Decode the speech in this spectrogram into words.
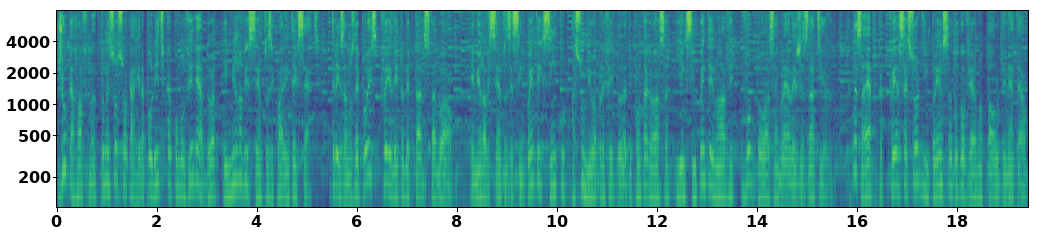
Juca Hoffman começou sua carreira política como vereador em 1947. Três anos depois, foi eleito deputado estadual. Em 1955, assumiu a prefeitura de Ponta Grossa e, em 59, voltou à Assembleia Legislativa. Nessa época, foi assessor de imprensa do governo Paulo Pimentel.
